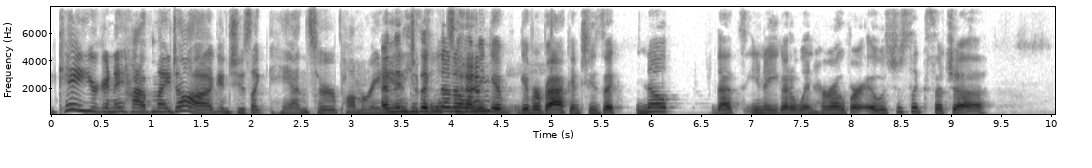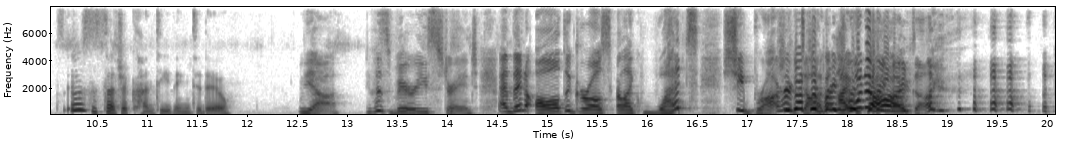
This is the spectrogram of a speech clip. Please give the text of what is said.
"Okay, you're gonna have my dog," and she's like, hands her Pomeranian. And then he's like, no, no, let me give give her back. And she's like, nope, that's you know, you got to win her over. It was just like such a, it was such a cunty thing to do. Yeah. It was very strange. And then all the girls are like, What? She brought her dog. I want to bring my dog." dog.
